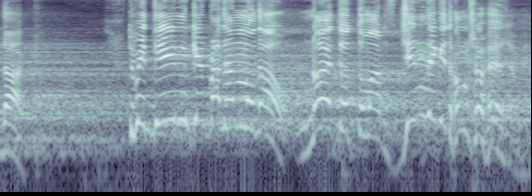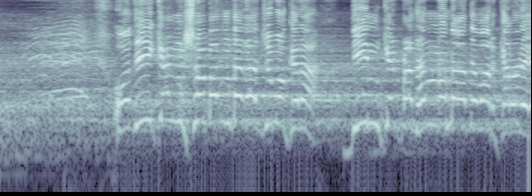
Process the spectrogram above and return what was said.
দাগ তুমি দিনকে প্রাধান্য দাও, নয়তো তোমার জিন্দগি ধ্বংস হয়ে যাবে। অধিকাংশ বান্দারা, যুবকেরা দিনকে প্রাধান্য না দেওয়ার কারণে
